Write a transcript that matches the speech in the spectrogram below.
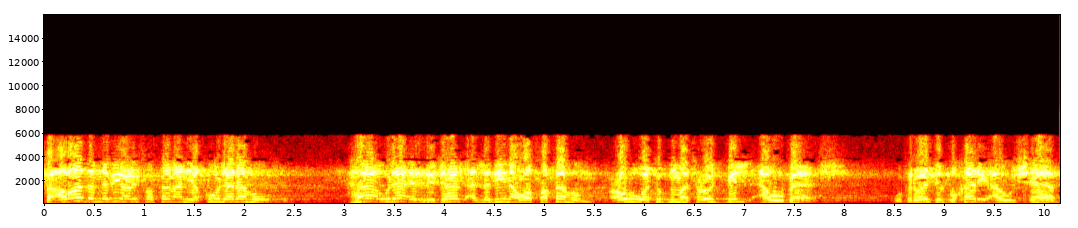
فأراد النبي عليه الصلاة والسلام أن يقول له هؤلاء الرجال الذين وصفهم عروة بن مسعود بالأوباش. وفي رواية البخاري أوشاب.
